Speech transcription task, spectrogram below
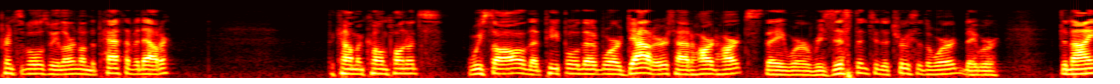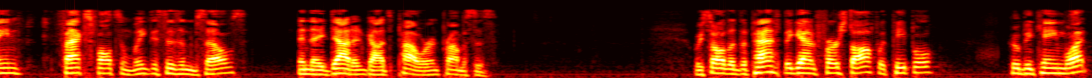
principles we learned on the path of a doubter. The common components. We saw that people that were doubters had hard hearts. They were resistant to the truth of the word. They were denying facts, faults, and weaknesses in themselves. And they doubted God's power and promises. We saw that the path began first off with people who became what?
